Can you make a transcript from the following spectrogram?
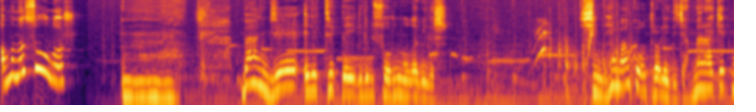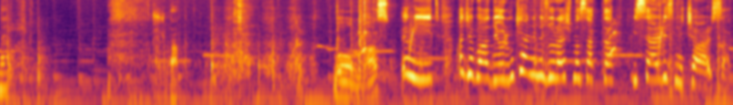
Ama nasıl olur? Hmm, bence elektrikle ilgili bir sorun olabilir. Şimdi hemen kontrol edeceğim. Merak etme. Şuradan. Bu olmaz. Ümit, acaba diyorum kendimiz uğraşmasak da bir servis mi çağırsak?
